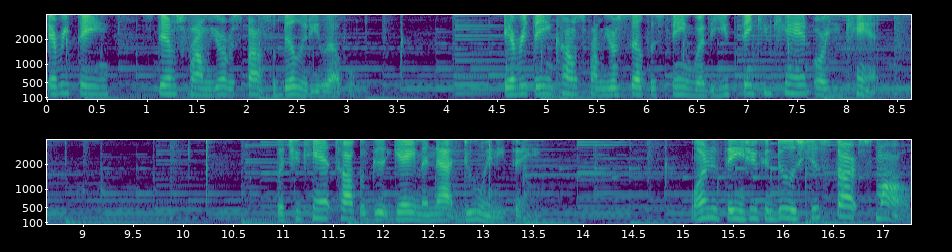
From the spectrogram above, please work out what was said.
everything stems from your responsibility level. Everything comes from your self esteem, whether you think you can or you can't. But you can't talk a good game and not do anything. One of the things you can do is just start small.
